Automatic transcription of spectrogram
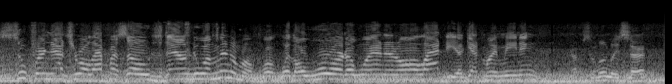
supernatural episodes down to a minimum with with a war to win and all that. Do you get my meaning? Absolutely, sir.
